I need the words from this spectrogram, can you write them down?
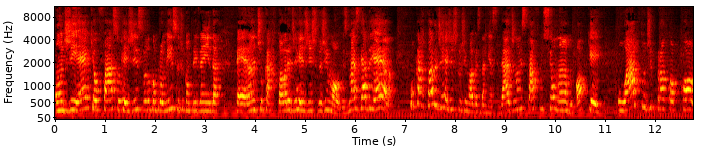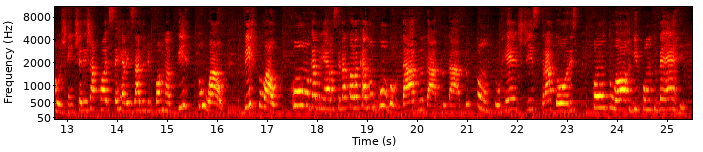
Onde é que eu faço o registro do compromisso de compra e venda perante o cartório de registro de imóveis? Mas, Gabriela, o cartório de registro de imóveis da minha cidade não está funcionando. Ok. O ato de protocolo, gente, ele já pode ser realizado de forma virtual. Virtual. Como, Gabriela? Você vai colocar no Google www.registradores.org.br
